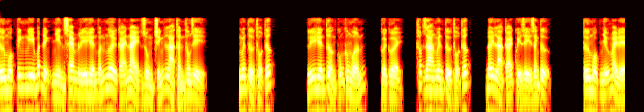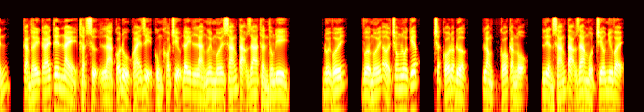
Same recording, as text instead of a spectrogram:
từ một kinh nghi bất định nhìn xem lý hiến vấn, ngươi cái này dùng chính là thần thông gì? Nguyên tử thổ tức. Lý hiến tưởng cũng không muốn, cười cười, thốt ra nguyên tử thổ tức, đây là cái quỷ gì danh tự? Từ một nhữ mày đến, cảm thấy cái tên này thật sự là có đủ quái dị cùng khó chịu, đây là ngươi mới sáng tạo ra thần thông đi. Đối với, vừa mới ở trong lôi kiếp, chợt có đọc được, lòng có cảm nộ liền sáng tạo ra một chiêu như vậy.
